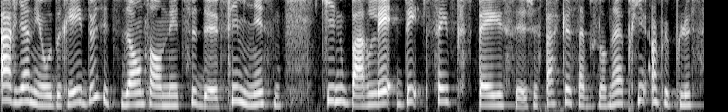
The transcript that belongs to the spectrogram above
Ariane et Audrey, deux étudiantes en études de féminisme, qui nous parlaient des safe space. J'espère que ça vous en a appris un peu plus.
